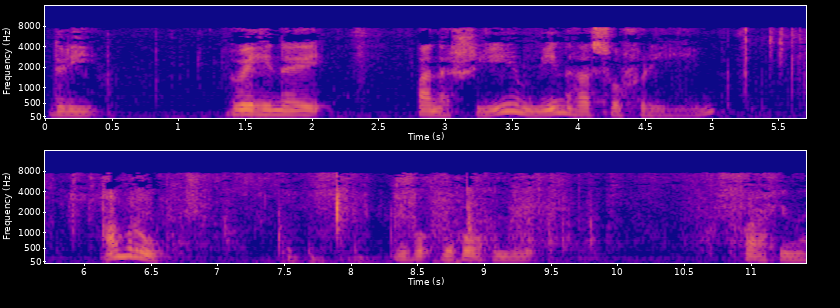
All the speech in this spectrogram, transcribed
Drie. Wehine anashim min hasofrim. Amru. De, de volgende pagina.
